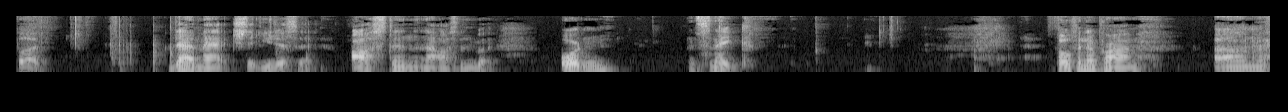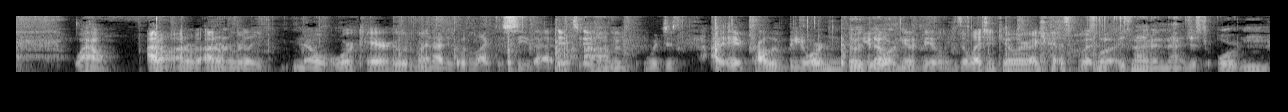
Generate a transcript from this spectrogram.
But that match that you just said, Austin, not Austin, but Orton and Snake, both in their prime. Um, wow. I don't. I don't. I don't really know or care who would win. I just would like to see that. It's it, Um, would, would just. I, it'd probably be Orton. It would you be know, Orton. It would be. He's a legend killer, I guess. But Well, it's not even that. Just Orton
